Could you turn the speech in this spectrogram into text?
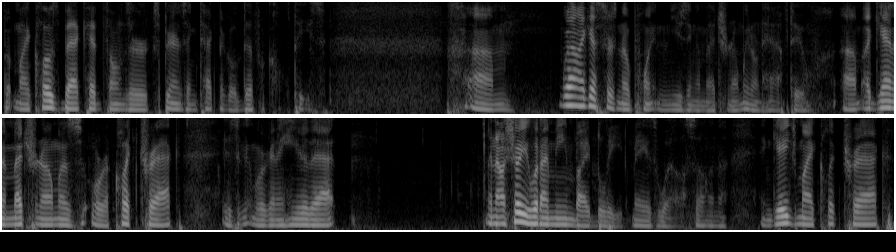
but my closed back headphones are experiencing technical difficulties. Um, well, I guess there's no point in using a metronome. We don't have to. Um, again, a metronome is, or a click track is we're going to hear that. And I'll show you what I mean by bleed, may as well. So I'm going to engage my click track. I'm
